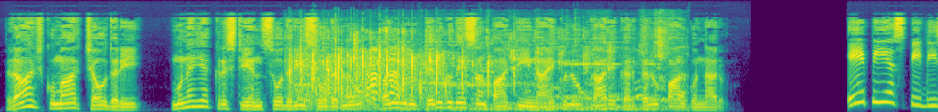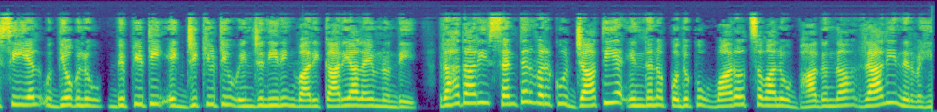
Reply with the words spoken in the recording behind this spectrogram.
Raj Kumar Chowdary Munayya Christian సోదరి సోదరులు పలువురు తెలుగుదేశం పార్టీ నాయకులు కార్యకర్తలు పాల్గొన్నారు. ఏపీఎస్పీడీసీఎల్ ఉద్యోగులు డిప్యూటీ ఎగ్జిక్యూటివ్ ఇంజనీరింగ్ వారి కార్యాలయం నుండి రహదారి సెంటర్ వరకు జాతీయ ఇంధన పొదుపు వారోత్సవాలు భాగంగా ర్యాలీ నిర్వహించారు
